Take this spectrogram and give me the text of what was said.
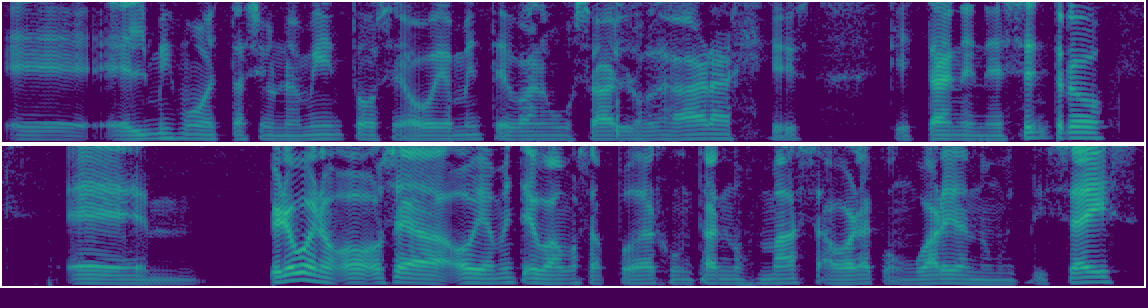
eh, el mismo estacionamiento, o sea, obviamente van a usar los garajes que están en el centro. Em, pero bueno, o, sea, obviamente vamos a poder juntarnos más ahora con Guardia 96.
